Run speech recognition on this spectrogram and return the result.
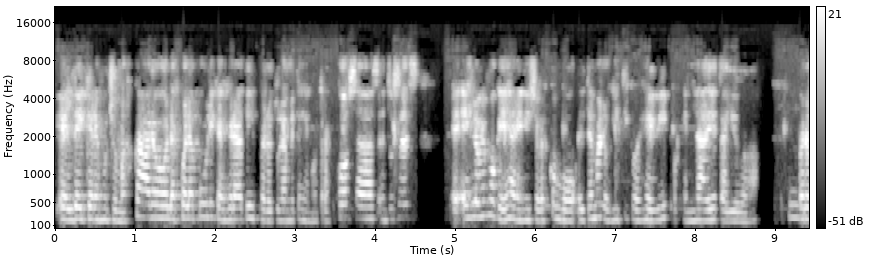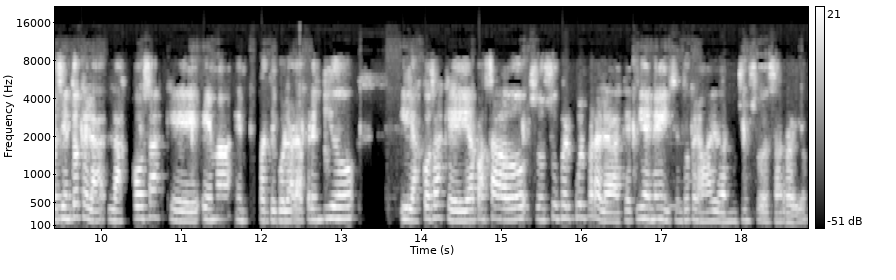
el daycare es mucho más caro, la escuela pública es gratis, pero tú la metes en otras cosas. Entonces e, es lo mismo que dije al inicio, es como el tema logístico es heavy porque nadie te ayuda. Pero siento que las cosas que Emma en particular ha aprendido y las cosas que ella ha pasado son súper cool para la edad que tiene y siento que le van a ayudar mucho en su desarrollo.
